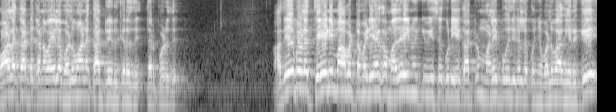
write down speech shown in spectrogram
பாலக்காட்டு கணவாயில் வலுவான காற்று இருக்கிறது தற்பொழுது. அதே போல் தேனி மாவட்டம் வழியாக மதுரை நோக்கி வீசக்கூடிய காற்றும் மலைப்பகுதிகளில் கொஞ்சம் வலுவாக இருக்குது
